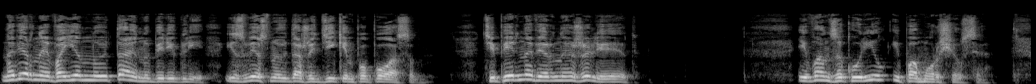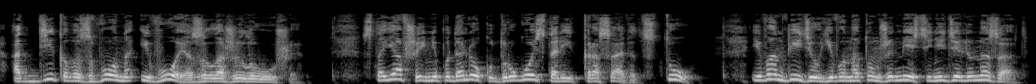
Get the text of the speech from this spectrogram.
Наверное, военную тайну берегли, известную даже диким папуасам. Теперь, наверное, жалеют. Иван закурил и поморщился. От дикого звона и воя заложило уши. Стоявший неподалеку другой старик-красавец, Ту. Иван видел его на том же месте неделю назад.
